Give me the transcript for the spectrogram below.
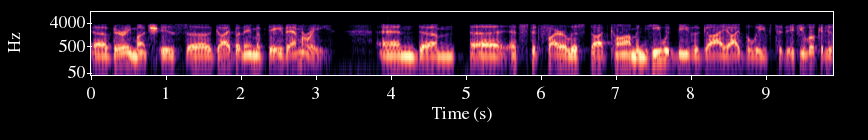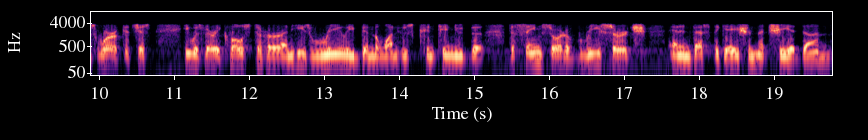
uh, very much is a guy by the name of Dave Emory and um, uh, at Spitfirelist.com, and he would be the guy I believe. To, if you look at his work, it's just he was very close to her, and he's really been the one who's continued the the same sort of research and investigation that she had done.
